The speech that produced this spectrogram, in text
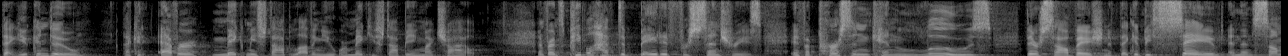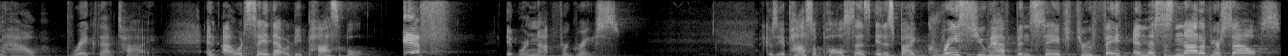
that you can do that could ever make me stop loving you or make you stop being my child. And friends, people have debated for centuries if a person can lose their salvation, if they could be saved and then somehow break that tie. And I would say that would be possible if it were not for grace. Because the Apostle Paul says, It is by grace you have been saved through faith, and this is not of yourselves,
